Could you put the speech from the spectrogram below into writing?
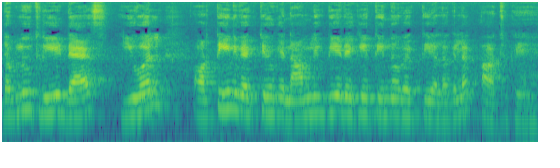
W three dash UL और तीन व्यक्तियों के नाम लिख दिए। देखिए, तीनों व्यक्ति अलग अलग आ चुके हैं।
